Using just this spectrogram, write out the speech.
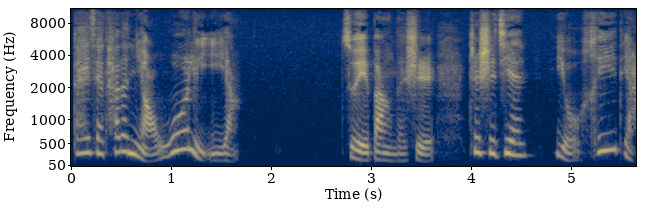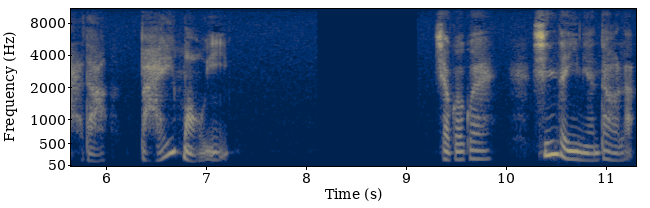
待在他的鸟窝里一样。最棒的是，这是件有黑点儿的白毛衣。小乖乖。新的一年到了，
